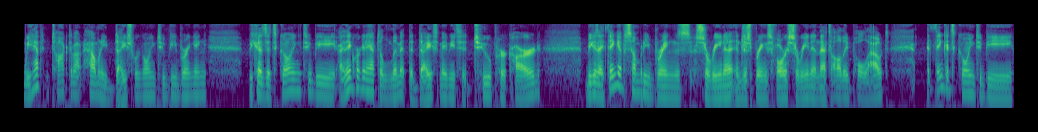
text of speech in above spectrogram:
We haven't talked about how many dice we're going to be bringing because it's going to be. I think we're going to have to limit the dice maybe to two per card because I think if somebody brings Serena and just brings four Serena and that's all they pull out, I think it's going to be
